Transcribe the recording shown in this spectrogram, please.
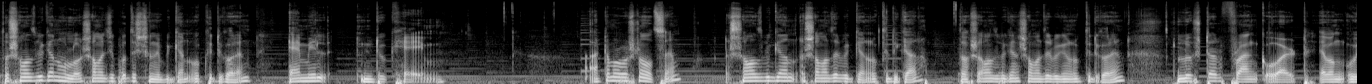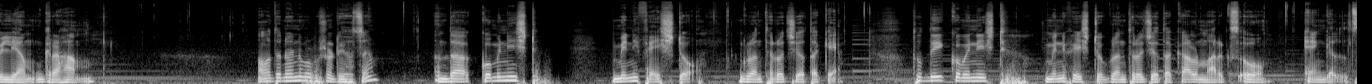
তো সমাজবিজ্ঞান হলো সামাজিক প্রতিষ্ঠানের বিজ্ঞান, উক্তিটি করেন এমিল ডুকহেইম। আট নম্বর প্রশ্ন হচ্ছে সমাজবিজ্ঞান, সমাজের বিজ্ঞান উক্তিটিকার তো সমাজবিজ্ঞান, সমাজের বিজ্ঞান উক্তিটি করেন লুস্টার ফ্রাঙ্ক ওয়ার্ড এবং উইলিয়াম গ্রাহাম। আমাদের নয় নম্বর প্রশ্নটি হচ্ছে, দ্য কমিউনিস্ট ম্যানিফেস্টো গ্রন্থের রচয়িতাকে তো দি কমিউনিস্ট ম্যানিফেস্টো গ্রন্থের রচয়িতা কার্ল মার্কস ও অ্যাঙ্গেলস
